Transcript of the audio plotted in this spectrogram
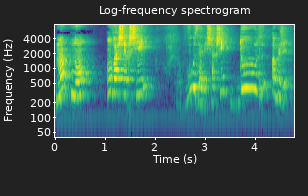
Maintenant, on va chercher vous allez chercher 12 objets.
